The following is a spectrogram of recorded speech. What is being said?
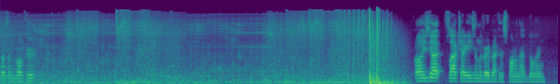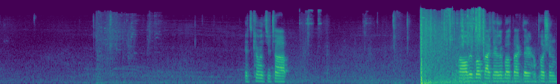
nothing bunker. Oh, he's got flak jacket. He's on the very back of the spawn in that building. It's coming through top. Oh, they're both back there. They're both back there. I'm pushing them.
